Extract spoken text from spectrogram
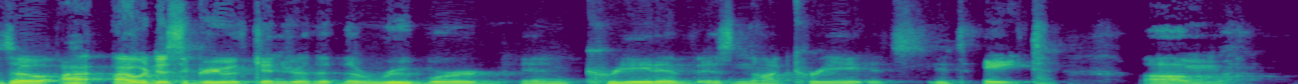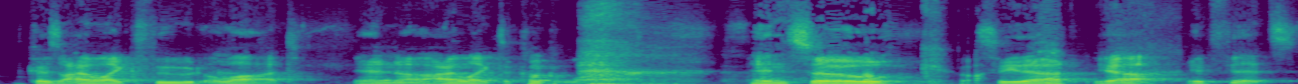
So I, I would disagree with Kendra that the root word in creative is not create. It's it's ate, um, because I like food a lot and uh, I like to cook a lot, and so oh, see that yeah it fits.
